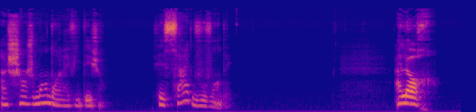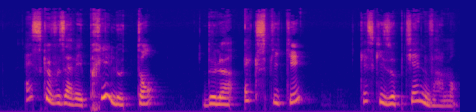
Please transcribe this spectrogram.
un changement dans la vie des gens. C'est ça que vous vendez. Alors, est-ce que vous avez pris le temps de leur expliquer qu'est-ce qu'ils obtiennent vraiment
